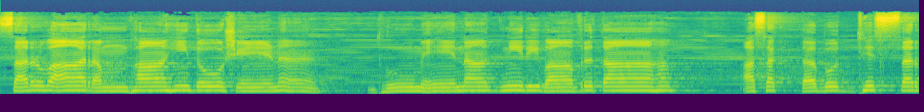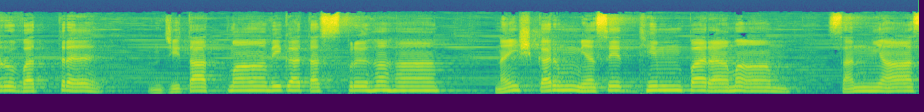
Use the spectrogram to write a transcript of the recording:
सर्वारम्भा हि दोषेण धूमेनाग्निरिवावृताः। असक्तबुद्धिः सर्वत्र जितात्मा विगतस्पृहः। नैष्कर्म्यसिद्धिं परमां सन्न्यासेनाधिगच्छति।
